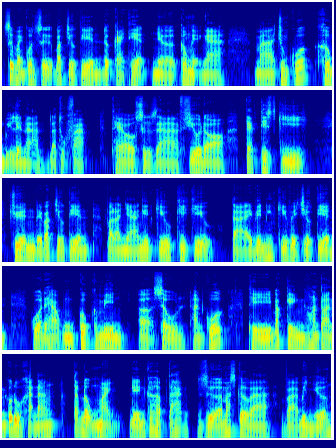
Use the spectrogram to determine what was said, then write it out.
Sức mạnh quân sự Bắc Triều Tiên được cải thiện nhờ công nghệ Nga, mà Trung Quốc không bị lên án là thủ phạm. Theo sử gia Fyodor Tektisky, chuyên về Bắc Triều Tiên và là nhà nghiên cứu kỳ cựu tại Viện Nghiên cứu về Triều Tiên của Đại học Kukmin ở Seoul, Hàn Quốc, thì Bắc Kinh hoàn toàn có đủ khả năng tác động mạnh đến các hợp tác giữa Moscow và Bình Nhưỡng.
